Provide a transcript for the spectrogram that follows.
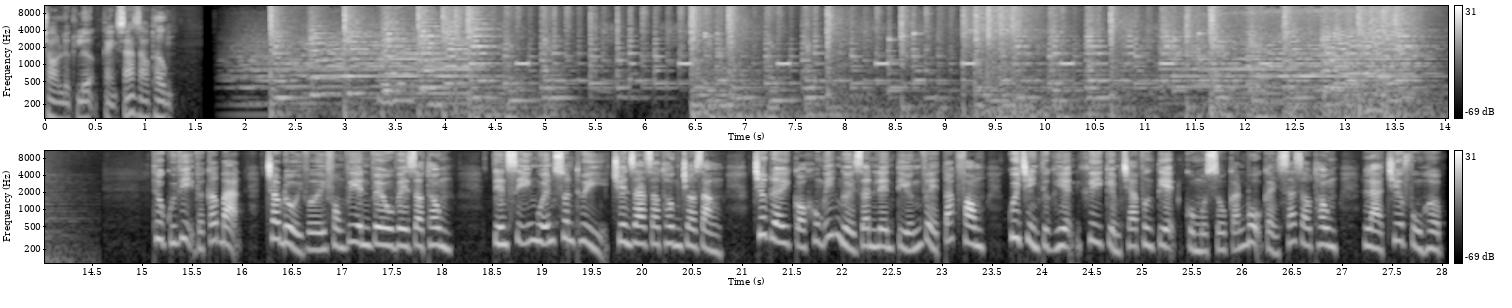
cho lực lượng cảnh sát giao thông. Quý vị và các bạn, trao đổi với phóng viên VOV Giao thông, Tiến sĩ Nguyễn Xuân Thủy, chuyên gia giao thông cho rằng, trước đây có không ít người dân lên tiếng về tác phong, quy trình thực hiện khi kiểm tra phương tiện của một số cán bộ cảnh sát giao thông là chưa phù hợp.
